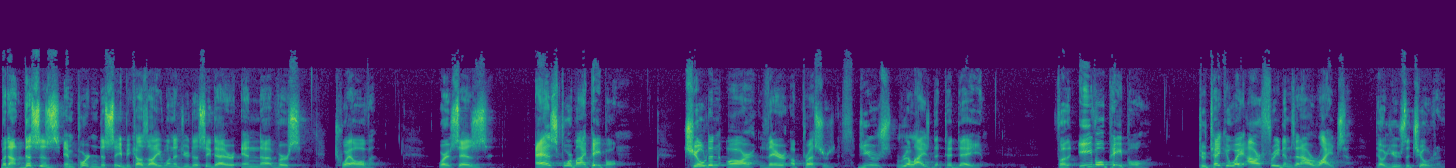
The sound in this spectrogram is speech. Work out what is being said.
But now, this is important to see because I wanted you to see that in uh, verse 12, where it says, As for my people, children are their oppressors. Do you realize that today, for evil people to take away our freedoms and our rights, they'll use the children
